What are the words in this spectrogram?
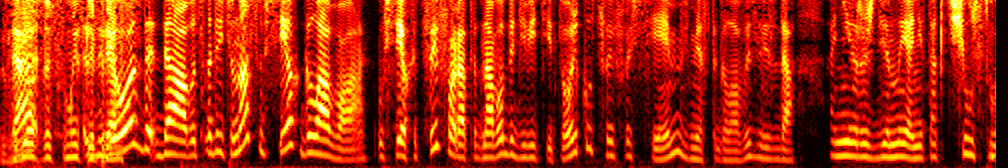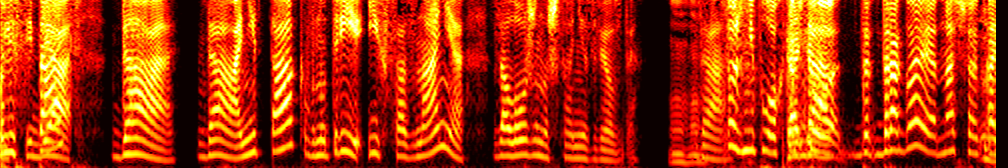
Звезды в смысле прям... Звезды, да, вот смотрите, у нас у всех голова, у всех и цифр от 1 до 9, только у цифры 7 вместо головы звезда. Они рождены, они так чувствуют себя. Блистать? Да, да, они так, внутри их сознания заложено, что они звезды. Мгм. Да. Тоже неплохо. Так что, дорогая наша коллега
